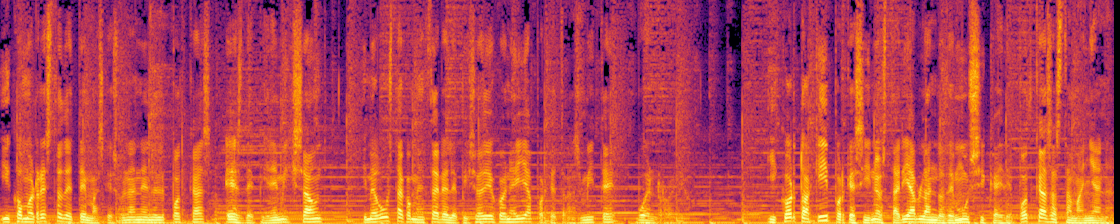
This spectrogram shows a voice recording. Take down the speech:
y como el resto de temas que suenan en el podcast es de Epidemic Sound y me gusta comenzar el episodio con ella porque transmite buen rollo. Y corto aquí porque si no estaría hablando de música y de podcast hasta mañana.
